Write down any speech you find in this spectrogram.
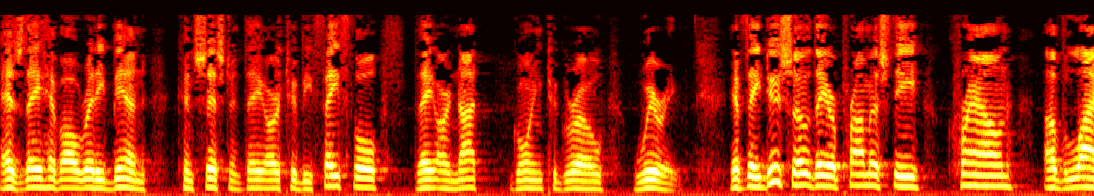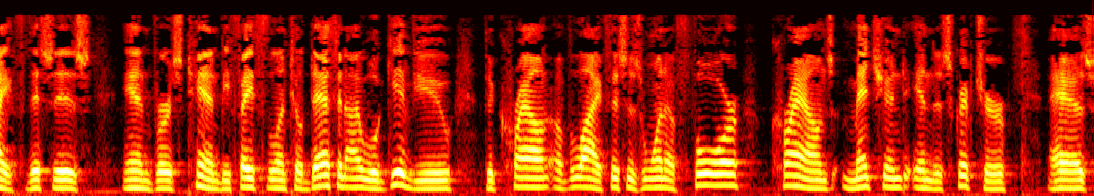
as they have already been consistent. They are to be faithful. They are not going to grow weary. If they do so, they are promised the crown of life. This is in verse 10. Be faithful until death and I will give you the crown of life. This is one of four crowns mentioned in the scripture as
